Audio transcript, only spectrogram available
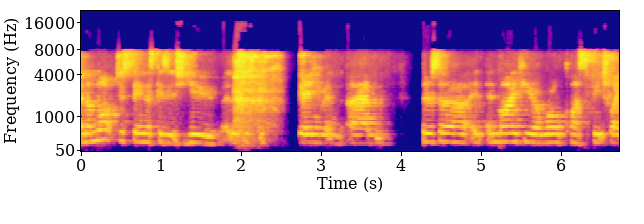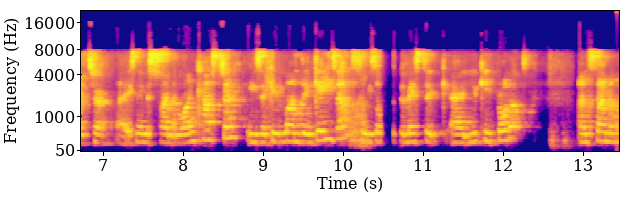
and I'm not just saying this because it's you. This is genuine. Um, there's a, in my view, a world-class speechwriter. Uh, his name is Simon Lancaster. He's a good London geezer, so he's also a domestic uh, UK product. And Simon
